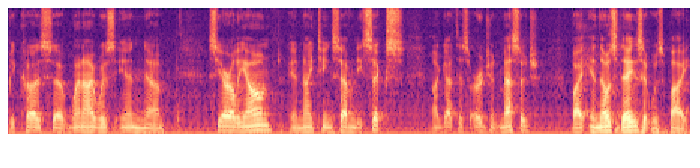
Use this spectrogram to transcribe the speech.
because uh, when I was in um, Sierra Leone in 1976, I got this urgent message. By, in those days, it was by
